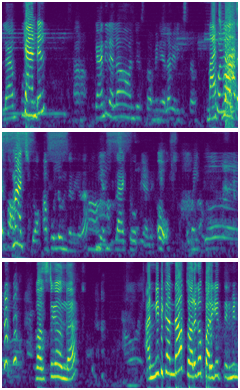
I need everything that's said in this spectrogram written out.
ల్యాంప్ క్యాండిల్ క్యాండిల్ ఎలా ఆన్ చేస్తాం నేను ఎలా వెలిగిస్తాం మ్యాచ్ బాక్స్ మ్యాచ్ ఆ పుల్ల ఉంటది కదా? బ్లాక్ టోపీ అని ఓ వర్స్ట్గా ఉందా? అన్నిటికన్నా త్వరగా పరిగెత్తి mean,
